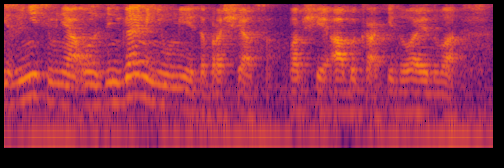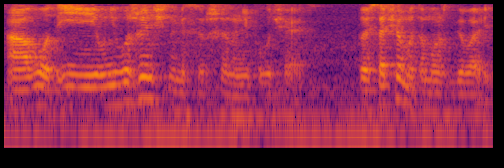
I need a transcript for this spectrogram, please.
извините меня, он с деньгами не умеет обращаться, вообще абы как, едва едва. А, вот, и у него женщинами совершенно не получается. То есть, о чем это может говорить?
